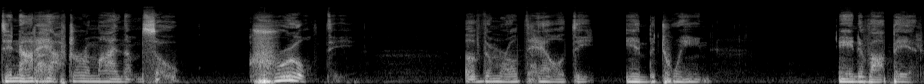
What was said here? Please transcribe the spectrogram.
did not have to remind them so cruelty of the mortality in between and of op-ed.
